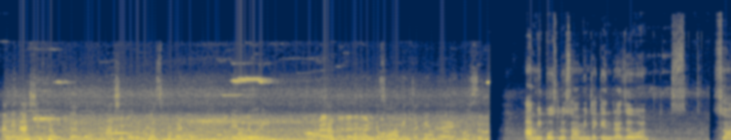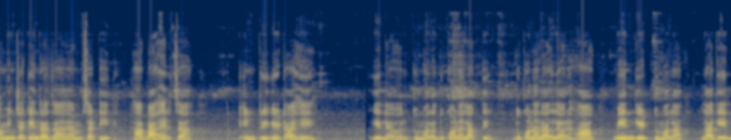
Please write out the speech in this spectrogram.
आम्ही नाशिकला उतरलो. नाशिकवरून बस पकडली. दिंडोरी स्वामींचं केंद्र आहे. आम्ही पोचलो स्वामींच्या केंद्राजवळ. स्वामींच्या केंद्रात जाण्यासाठी हा बाहेरचा एंट्री गेट आहे. गेल्यावर तुम्हाला दुकानं लागतील. दुकानं लागल्यावर हा मेन गेट तुम्हाला लागेल.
